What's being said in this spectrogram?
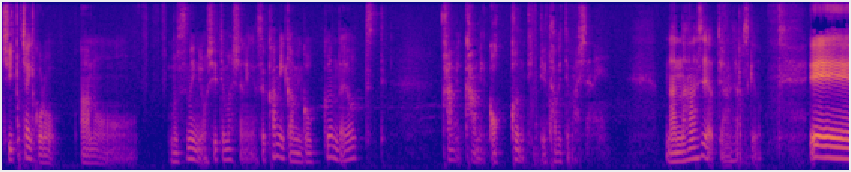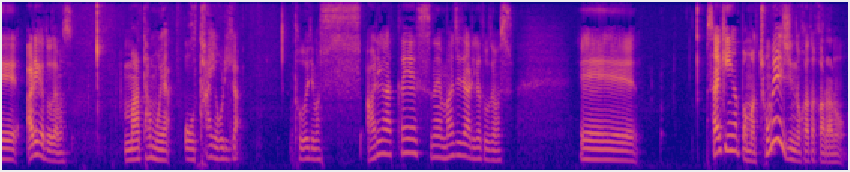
ちっちゃい頃、あの娘に教えてましたね。それ神々ごっくんだよっつって。神々ごっくんって言って食べてましたね。何の話だよって話なんですけど。えー、ありがとうございます。またもやお便りが届いてます。ありがたいですね。マジでありがとうございます。えー、最近やっぱまあ著名人の方からの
